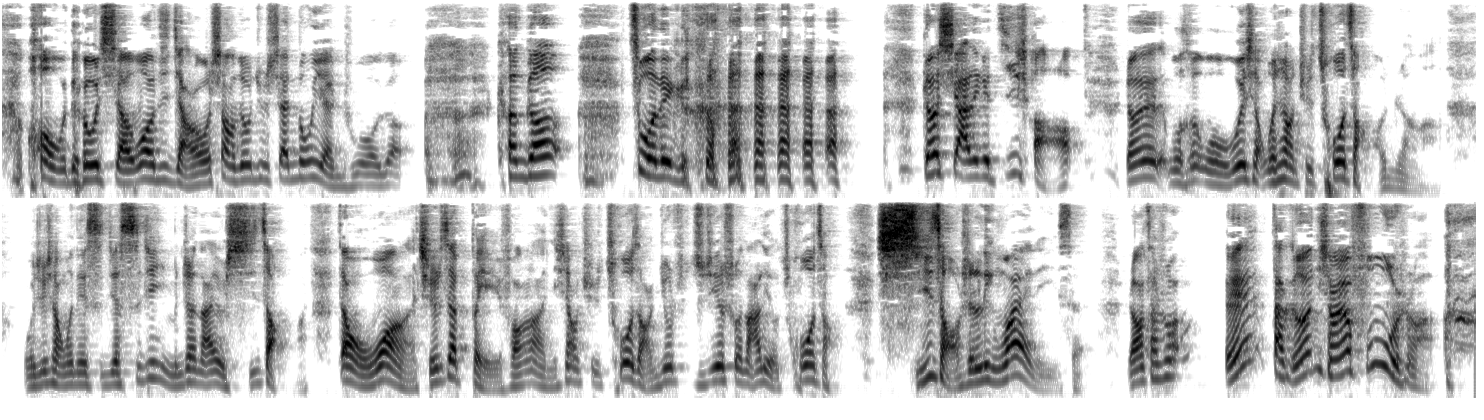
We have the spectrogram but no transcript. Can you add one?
哦，我对我想忘记讲了，我上周去山东演出，我靠，刚刚坐那个，刚下那个机场，然后我和我我想我想去搓澡，你知道吗？我就想问那司机，司机你们这哪有洗澡吗？但我忘了，其实，在北方啊，你像去搓澡，你就直接说哪里有搓澡，洗澡是另外的意思。然后他说，哎，大哥，你想要服务是吗？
